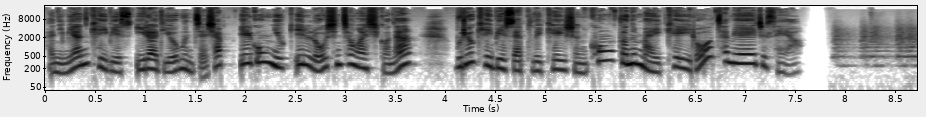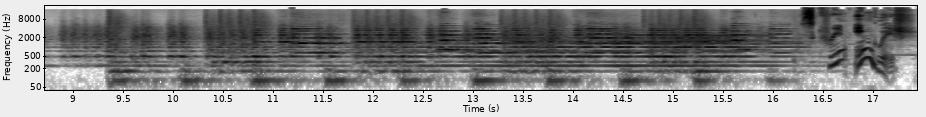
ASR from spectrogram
아니면 KBS 이라디오 문자샵 1061로 신청하시거나 무료 KBS 애플리케이션 콩 또는 마이케이로 참여해 주세요. Screen English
